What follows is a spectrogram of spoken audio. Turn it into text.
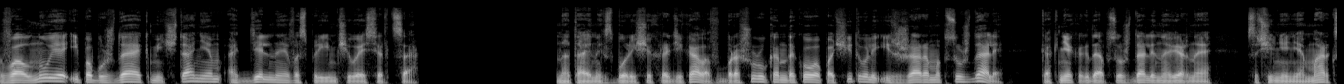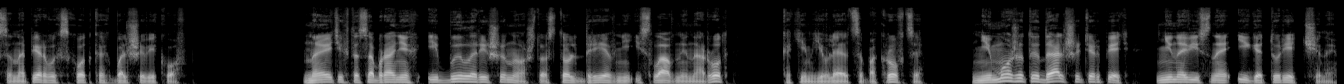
волнуя и побуждая к мечтаниям отдельные восприимчивые сердца. На тайных сборищах радикалов брошюру Кондакова почитывали и с жаром обсуждали, как некогда обсуждали, наверное, сочинения Маркса на первых сходках большевиков. На этих-то собраниях и было решено, что столь древний и славный народ, каким являются покровцы, не может и дальше терпеть ненавистное иго Туреччины.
